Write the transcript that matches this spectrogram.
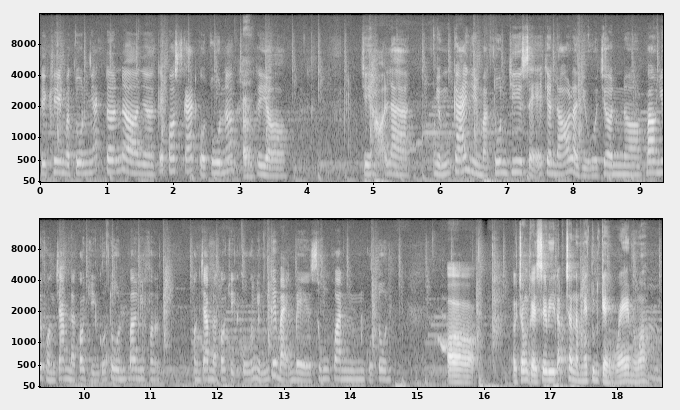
thì khi mà tuân nhắc đến uh, cái postcard của tuân á à. thì uh, chị hỏi là những cái gì mà tuân chia sẻ trên đó là dựa trên uh, bao nhiêu phần trăm là câu chuyện của tuân bao nhiêu phần phần trăm là câu chuyện của những cái bạn bè xung quanh của tuân ờ, ở trong cái series đắp chăn nằm nghe tuân kể của em đúng không ừ.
